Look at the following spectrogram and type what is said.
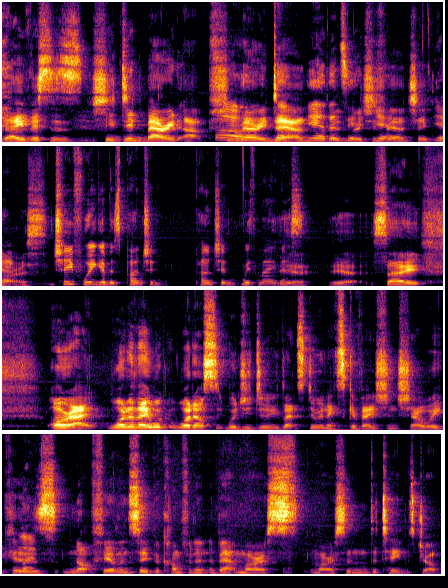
Mavis is she did married up. She Oh, married down. yeah, that's it, she yeah, Chief yeah. Morris. Chief Wiggum is punching punching with Mavis. Yeah, yeah. So, all right. What are they? What else would you do? Let's do an excavation, shall we? Because not feeling super confident about Morris, Morris and the team's job.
